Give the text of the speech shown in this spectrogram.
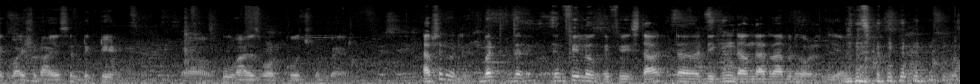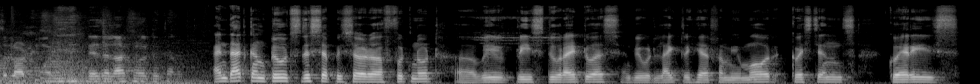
Like, why should ISL dictate uh, who hires what coach from where? Absolutely. But the, if we look, if we start uh, digging down that rabbit hole, Yeah, there's a lot more. there's a lot more to come. And that concludes this episode of Footnote. Uh, we please do write to us, and we would like to hear from you more questions, queries,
